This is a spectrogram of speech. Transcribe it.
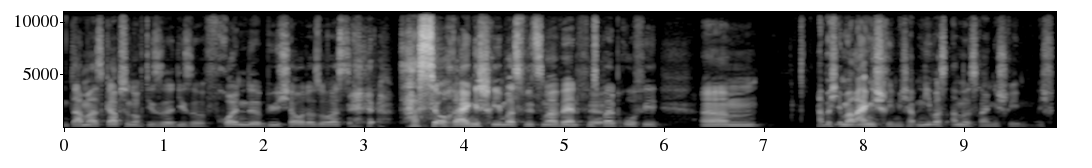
Und damals gab es ja noch diese, diese Freunde-Bücher oder sowas. Da hast du ja auch reingeschrieben, was willst du mal werden, Fußballprofi. Ähm, habe ich immer reingeschrieben. Ich habe nie was anderes reingeschrieben. Ich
